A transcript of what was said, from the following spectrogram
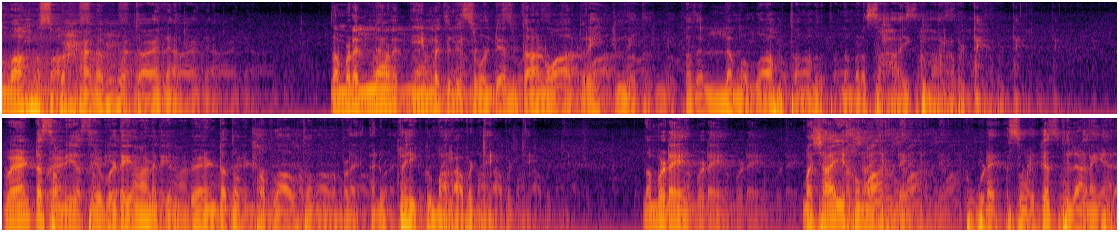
അള്ളാഹു സുബ്ഹാനഹുവതആല നമ്മളെല്ലാം ഈ മജ്ലിസ് കൊണ്ട് എന്താണോ ആഗ്രഹിക്കുന്നത് അതെല്ലാം അള്ളാഹു തന്ന് നമ്മളെ സഹായിക്കുമാറാവട്ടെ. വേണ്ട സമയത്ത് എവിടെയാണെങ്കിലും വേണ്ടതൊക്കെ തന്ന് നമ്മളെ അനുഗ്രഹിക്കുമാറാവട്ടെ. നമ്മുടെ മഷായിഹുമാരുടെ കൂടെ സ്വർഗത്തിലണയാൻ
